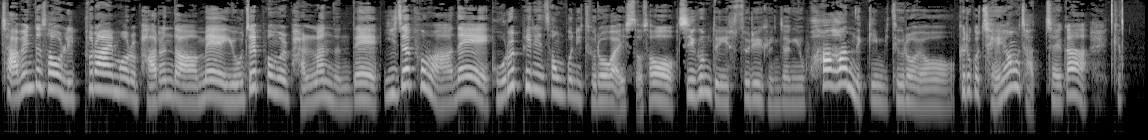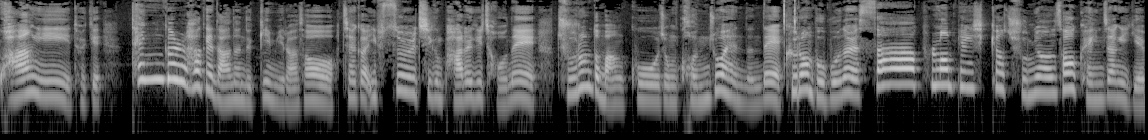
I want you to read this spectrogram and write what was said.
자빈드 서울 리프라이머를 바른 다음에 이 제품을 발랐는데 이 제품 안에 보르피린 성분이 들어가 있어서 지금도 입술이 굉장히 화한 느낌이 들어요. 그리고 제형 자체가 이렇게 광이 되게 탱글하게 나는 느낌이라서 제가 입술 지금 바르기 전에 주름도 많고 좀 건조했는데 그런 부분을 싹 플럼핑 시켜주면서 굉장히 예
